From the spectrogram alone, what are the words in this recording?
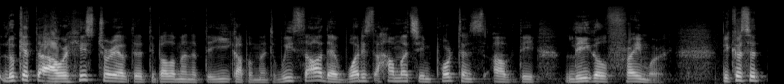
look at the, our history of the development of the e-government. We saw that what is how much importance of the legal framework, because it,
